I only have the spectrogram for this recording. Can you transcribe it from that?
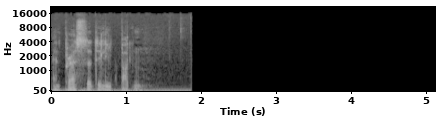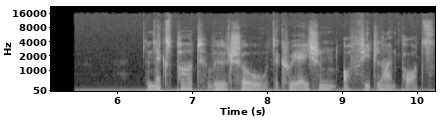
and press the delete button. The next part will show the creation of feedline ports.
